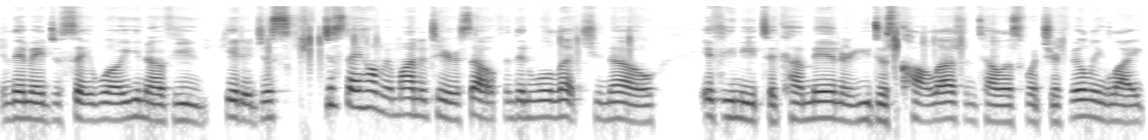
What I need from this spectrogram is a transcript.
and they may just say, well, you know, if you get it, just just stay home and monitor yourself, and then we'll let you know if you need to come in or you just call us and tell us what you're feeling like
